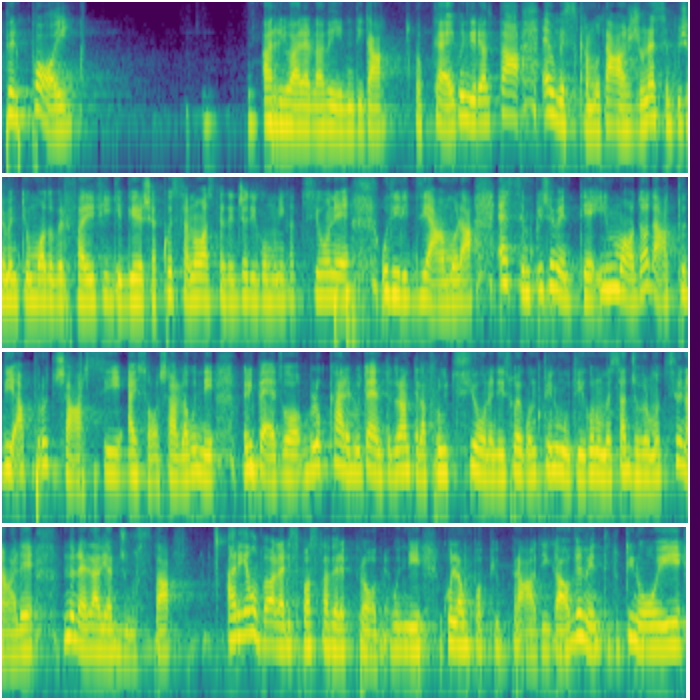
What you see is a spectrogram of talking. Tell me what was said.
per poi arrivare alla vendita ok? Quindi in realtà è un escamotage, non è semplicemente un modo per fare i figli e dire c'è questa nuova strategia di comunicazione, utilizziamola, è semplicemente il modo adatto di approcciarsi ai social. Quindi, ripeto, bloccare l'utente durante la fruizione dei suoi contenuti con un messaggio promozionale non è la via giusta Arriviamo poi alla risposta vera e propria, quindi quella un po' più pratica. Ovviamente tutti noi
